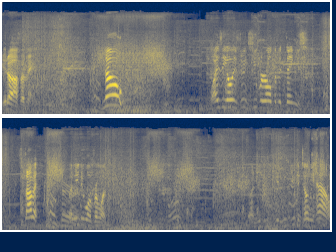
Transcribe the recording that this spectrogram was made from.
Get off of me. No! Why is he always doing super ultimate things? Stop it! Let me do one for once. Come on, you, you, you can tell me how.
